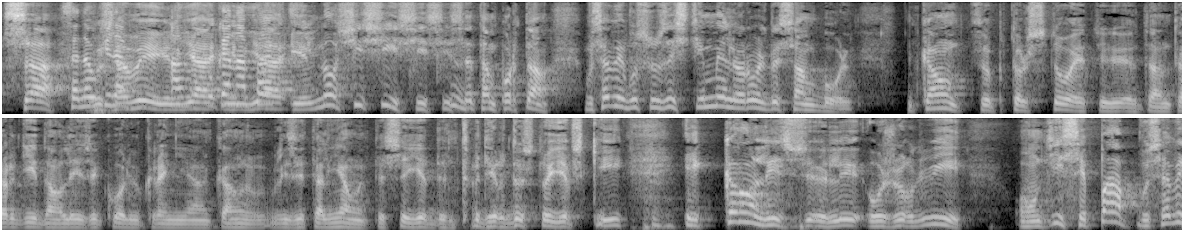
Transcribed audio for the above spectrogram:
ça, ça n'a aucun, savez, il y a, aucun il y a, il, non, si, si, si, si c'est important. Vous savez, vous sous-estimez le rôle de symbole. Quand Tolstoï est interdit dans les écoles ukrainiennes, quand les Italiens ont essayé d'interdire Dostoïevski, et quand les, les aujourd'hui on dit c'est pas, vous savez,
